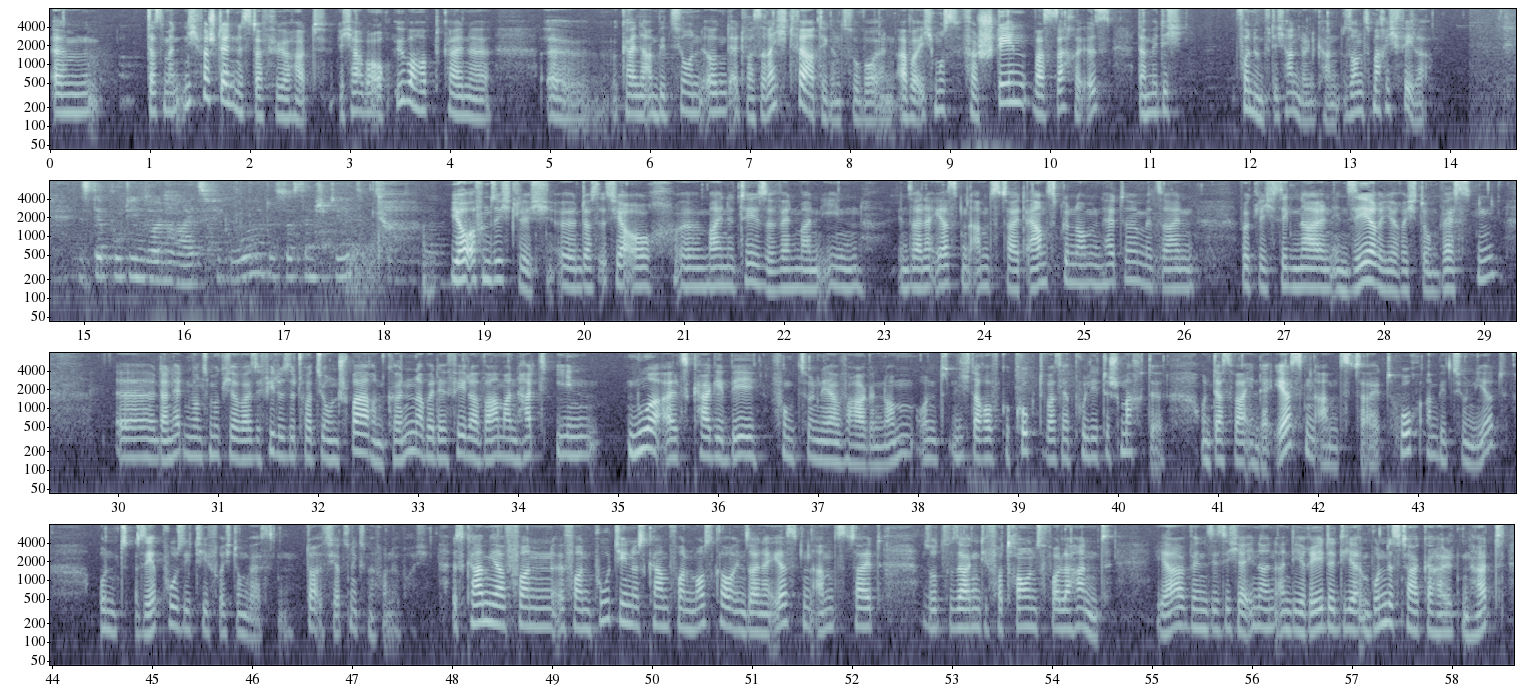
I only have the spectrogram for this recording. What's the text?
ähm, dass man nicht Verständnis dafür hat. Ich habe auch überhaupt keine, äh, keine Ambition, irgendetwas rechtfertigen zu wollen. Aber ich muss verstehen, was Sache ist, damit ich vernünftig handeln kann. Sonst mache ich Fehler. Ist der Putin so eine Reizfigur, dass das entsteht? Ja, offensichtlich. Äh, das ist ja auch äh, meine These. Wenn man ihn in seiner ersten Amtszeit ernst genommen hätte, mit seinen wirklich Signalen in Serie Richtung Westen, äh, dann hätten wir uns möglicherweise viele Situationen sparen können. Aber der Fehler war, man hat ihn nur als KGB-Funktionär wahrgenommen und nicht darauf geguckt, was er politisch machte. Und das war in der ersten Amtszeit hoch ambitioniert und sehr positiv Richtung Westen. Da ist jetzt nichts mehr von übrig. Es kam ja von, von Putin, es kam von Moskau in seiner ersten Amtszeit sozusagen die vertrauensvolle Hand. Ja, wenn Sie sich erinnern an die Rede, die er im Bundestag gehalten hat,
